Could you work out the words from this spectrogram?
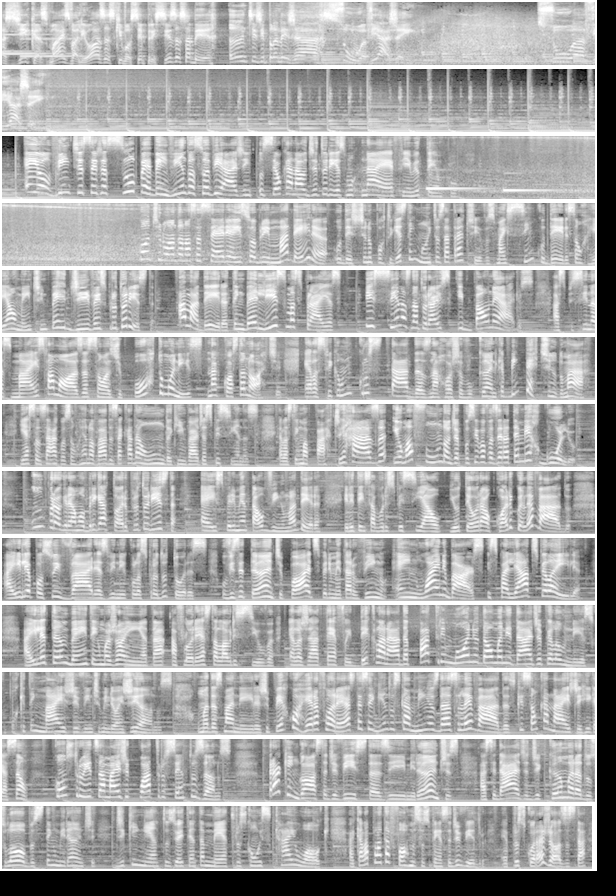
As dicas mais valiosas que você precisa saber antes de planejar sua viagem. Sua viagem. Ei, ouvinte, seja super bem-vindo à sua viagem, o seu canal de turismo na FM O Tempo. Continuando a nossa série aí sobre Madeira, o destino português tem muitos atrativos, mas cinco deles são realmente imperdíveis para o turista. A Madeira tem belíssimas praias, piscinas naturais e balneários. As piscinas mais famosas são as de Porto Muniz, na costa norte. Elas ficam incrustadas na rocha vulcânica, bem pertinho do mar. E essas águas são renovadas a cada onda que invade as piscinas. Elas têm uma parte rasa e uma funda onde é possível fazer até mergulho. Um programa obrigatório para o turista é experimentar o vinho Madeira. Ele tem sabor especial e o teor alcoólico elevado. A ilha possui várias vinícolas produtoras. O visitante pode experimentar o vinho em wine bars espalhados pela ilha. A ilha também tem uma joinha, tá? A Floresta Laurisilva. Ela já até foi declarada Patrimônio da Humanidade pela Unesco, porque tem mais de 20 milhões de anos. Uma das maneiras de percorrer a floresta é seguindo os caminhos das levadas, que são canais de irrigação construídos há mais de 400 anos. Para quem gosta de vistas e mirantes, a cidade de Câmara dos Lobos tem um mirante de 580 metros com o Skywalk, aquela plataforma suspensa de vidro. É para os corajosos, tá?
